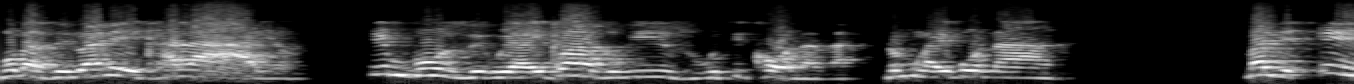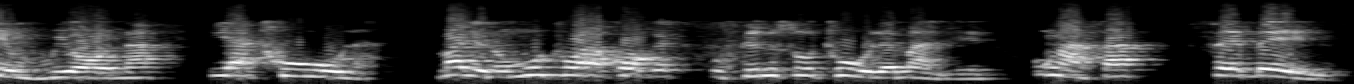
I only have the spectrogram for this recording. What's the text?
ngoba zilwane ey'khalayo imbuzi uyayikwazi ukuyizwa ukuthi ikhona la noma ungayibonanga. Manje imvu yona iyathula. Manje nomuthi wakho-ke ugcina usuthule manje ungasasebenzi.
